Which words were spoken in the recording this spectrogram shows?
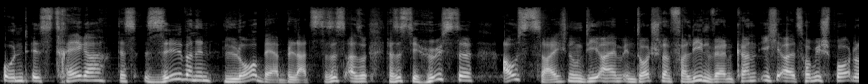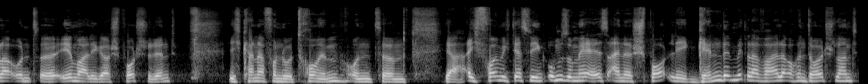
und ist Träger des silbernen Lorbeerblatts. Das ist also, das ist die höchste Auszeichnung, die einem in Deutschland verliehen werden kann. Ich als Hobbysportler und äh, ehemaliger Sportstudent, ich kann davon nur träumen. Und ähm, ja, ich freue mich deswegen umso mehr. Er ist eine Sportlegende mittlerweile auch in Deutschland.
